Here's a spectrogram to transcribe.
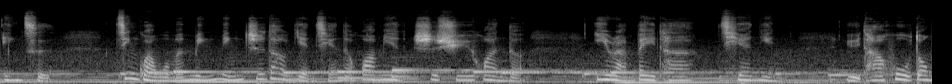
因此，尽管我们明明知道眼前的画面是虚幻的，依然被它。牵引，与它互动，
